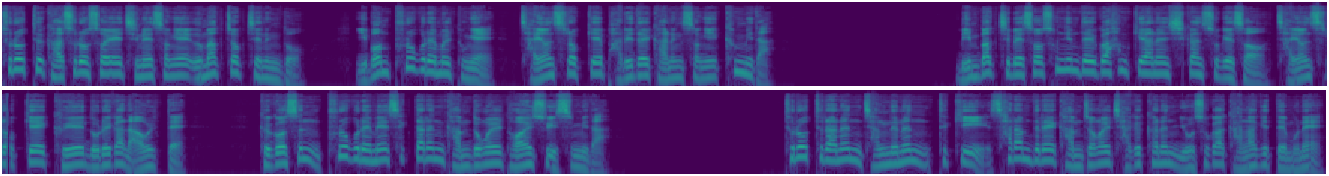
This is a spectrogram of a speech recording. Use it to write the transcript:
트로트 가수로서의 진혜성의 음악적 재능도 이번 프로그램을 통해 자연스럽게 발휘될 가능성이 큽니다. 민박집에서 손님들과 함께하는 시간 속에서 자연스럽게 그의 노래가 나올 때 그것은 프로그램에 색다른 감동을 더할 수 있습니다. 트로트라는 장르는 특히 사람들의 감정을 자극하는 요소가 강하기 때문에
